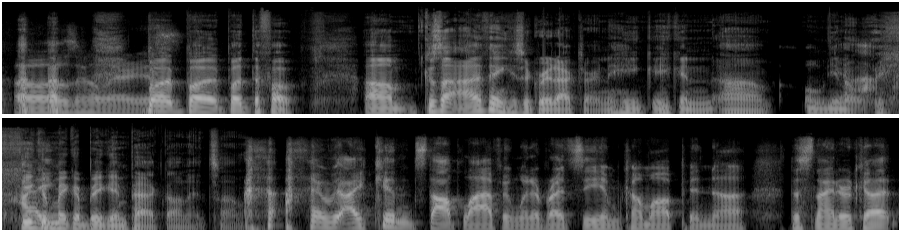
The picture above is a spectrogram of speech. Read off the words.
Oh, those are hilarious. but but but Dafoe, um, because I, I think he's a great actor and he he can um Oh, you know yeah. he I- can make a big impact on it. So I, I couldn't stop laughing whenever I'd see him come up in uh, the Snyder cut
